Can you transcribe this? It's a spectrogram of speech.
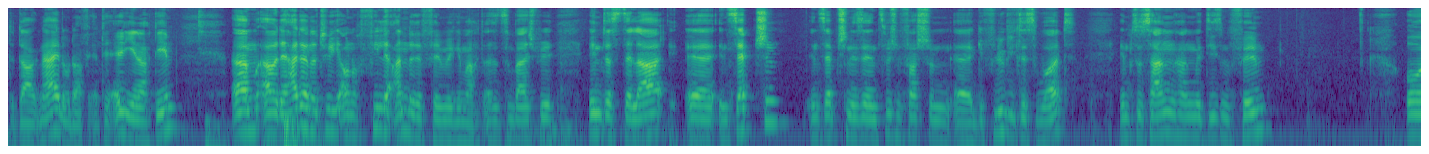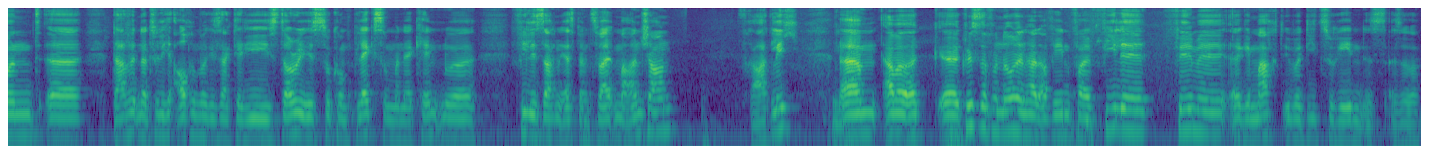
The Dark Knight oder auf RTL, je nachdem. Ähm, aber der hat ja natürlich auch noch viele andere Filme gemacht. Also zum Beispiel Interstellar, äh, Inception. Inception ist ja inzwischen fast schon äh, geflügeltes Wort im Zusammenhang mit diesem Film. Und äh, da wird natürlich auch immer gesagt, ja, die Story ist so komplex und man erkennt nur viele Sachen erst beim zweiten Mal anschauen. Fraglich. Ja. Ähm, aber äh, Christopher Nolan hat auf jeden Fall viele Filme äh, gemacht, über die zu reden ist. Also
